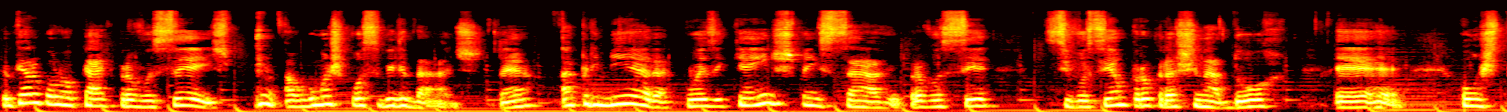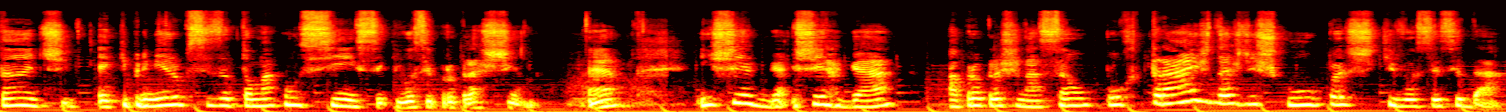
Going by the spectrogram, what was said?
Eu quero colocar aqui para vocês algumas possibilidades. Né? A primeira coisa que é indispensável para você, se você é um procrastinador é, constante, é que primeiro precisa tomar consciência que você procrastina. Né? Enxergar, enxergar a procrastinação por trás das desculpas que você se dá.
